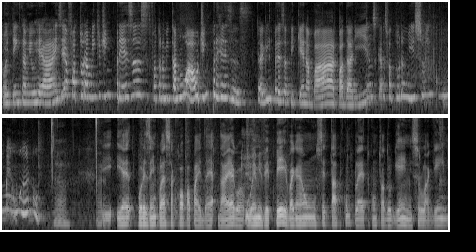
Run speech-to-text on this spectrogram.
80 mil reais é o faturamento de empresas, faturamento anual de empresas. Pega empresa pequena, bar, padaria, os caras faturam isso em um, um ano. E, e é, por exemplo, essa Copa Pai da, da Égua, o MVP vai ganhar um setup completo, computador game, celular game.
